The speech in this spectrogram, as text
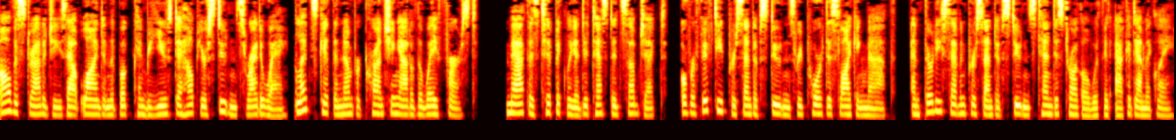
All the strategies outlined in the book can be used to help your students right away. Let's get the number crunching out of the way first. Math is typically a detested subject, over 50% of students report disliking math, and 37% of students tend to struggle with it academically.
